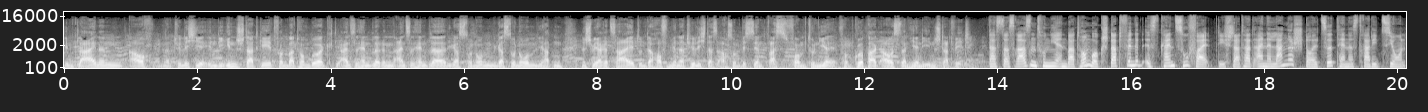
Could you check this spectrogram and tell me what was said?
im Kleinen auch natürlich hier in die Innenstadt geht von Bad Homburg. Die Einzelhändlerinnen, Einzelhändler, die Gastronomen, Gastronomen, die hatten eine schwere Zeit und da hoffen wir natürlich, dass auch so ein bisschen was vom Turnier, vom Kurpark aus dann hier in die Innenstadt weht. Dass das Rasenturnier in Bad Homburg stattfindet, ist kein Zufall. Die Stadt hat eine lange, stolze Tennistradition.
